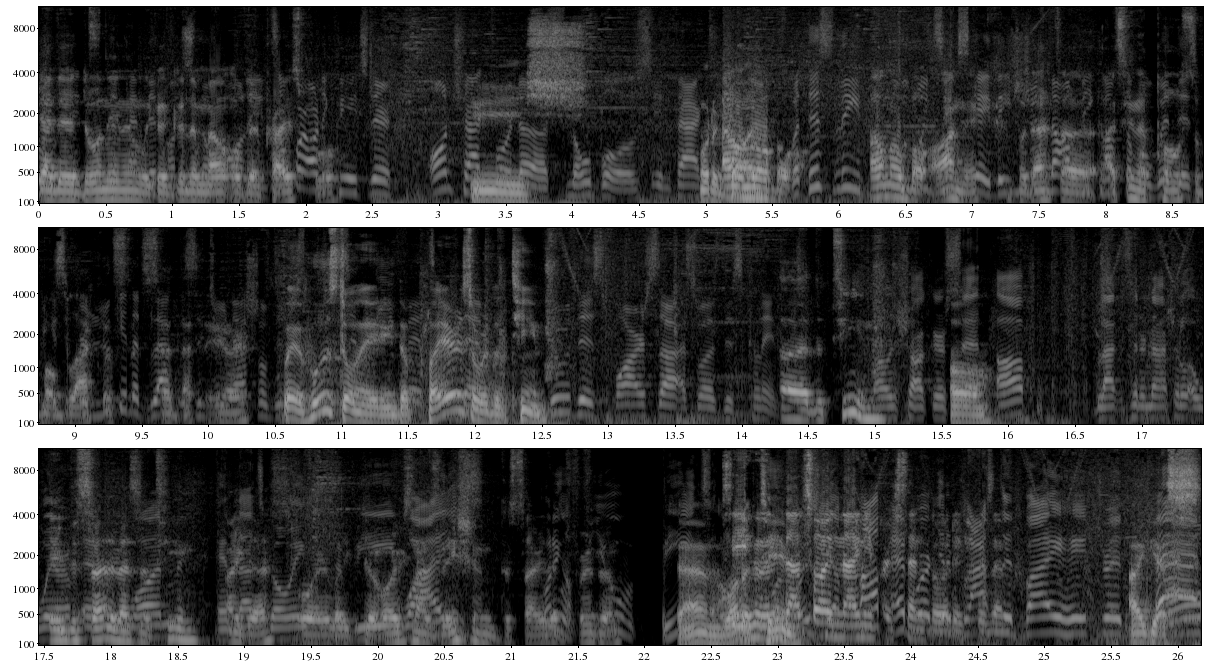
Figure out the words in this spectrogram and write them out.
Yeah, they're donating like a good amount of their prize pool. They're for. What. But I don't know about Onyx, but that's a, I seen a post about Blacklist that said that they are. Wait, who's donating? The players or the team? Uh, the team. Oh. Black is International aware They decided everyone, as a team, I guess, or like the organization decided for them. Damn, what a team. That's why 90% voted for them. I guess.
